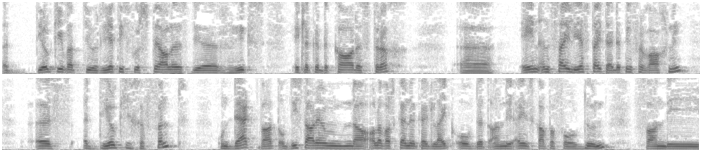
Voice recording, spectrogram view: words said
'n deeltjie wat teoreties voorspel is deur Higgs etlike dekades terug. Uh en in sy lewenstyd, hy het dit nie verwag nie, is 'n deeltjie gevind ontdek wat op die stadium na alle waarskynlikheid lyk of dit aan die eienskappe voldoen van die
